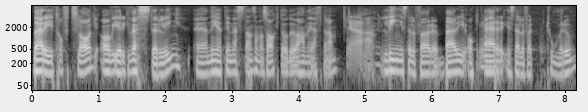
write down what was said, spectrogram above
Bergtoftslag av Erik Westerling. Eh, ni heter ju nästan samma sak då, du och han i efternamn. Ja. Ling istället för Berg och Mm. R istället för tomrum.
